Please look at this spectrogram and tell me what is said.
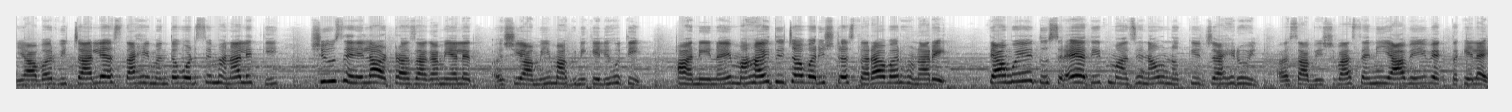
यावर विचारले असता हेमंत गोडसे म्हणालेत की शिवसेनेला अठरा जागा मिळाल्यात अशी आम्ही मागणी केली होती. हा निर्णय महायुतीच्या वरिष्ठ स्तरावर होणार आहे. त्यामुळे दुसऱ्या यादीत माझे नाव नक्कीच जाहीर होईल असा विश्वास त्यांनी यावेळी व्यक्त केलाय.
